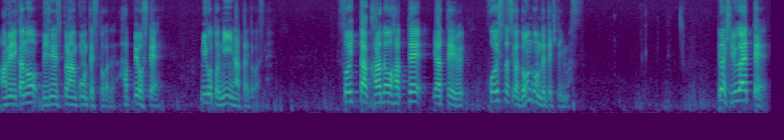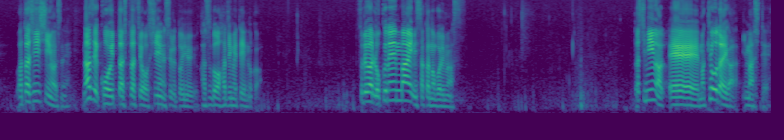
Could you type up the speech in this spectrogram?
アメリカのビジネスプランコンテストとかで発表して見事2位になったりとかですね。そういった体を張ってやっているこういう人たちがどんどん出てきています。では翻って私自身はですねなぜこういった人たちを支援するという活動を始めているのか。それは6年前に遡ります。私には、えーまあ、兄弟がいまして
